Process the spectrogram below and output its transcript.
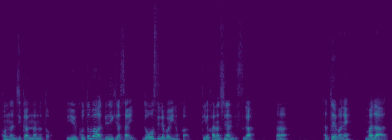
こんな時間なんだという言葉が出てきた際どうすればいいのかっていう話なんですが、うん、例えばねまだ、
